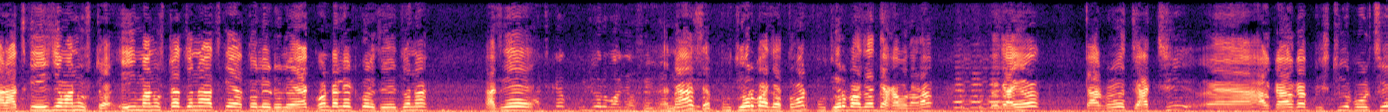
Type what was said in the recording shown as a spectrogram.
আর আজকে এই যে মানুষটা এই মানুষটার জন্য আজকে এত লেট হলো এক ঘণ্টা লেট করেছে এর জন্য আজকে না সে পুজোর বাজার তোমার পুজোর বাজার দেখাবো দাঁড়া। তো যাই হোক তারপরে যাচ্ছি হালকা হালকা বৃষ্টিও পড়ছে।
